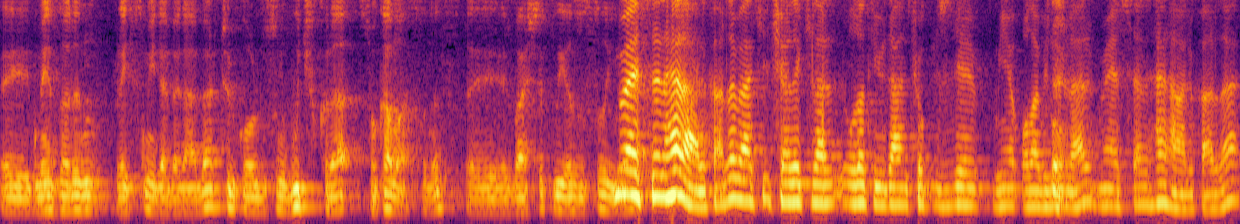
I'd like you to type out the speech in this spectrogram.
e, mezarın resmiyle beraber Türk ordusunu bu çukura sokamazsınız. E, başlıklı yazısıyla. Müesser her halükarda belki içeridekiler Oda TV'den çok izleyemeye olabilirler. Müesser her halükarda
